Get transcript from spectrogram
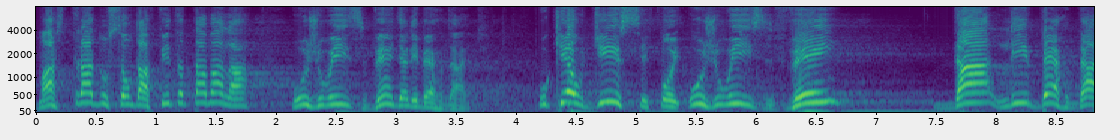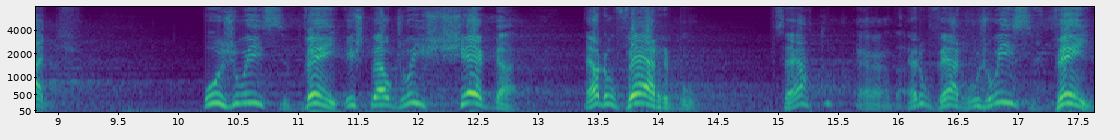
mas tradução da fita estava lá. O juiz vende a liberdade. O que eu disse foi: o juiz vem da liberdade. O juiz vem, isto é, o juiz chega era o verbo, certo? É verdade. Era o verbo. O juiz vem.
